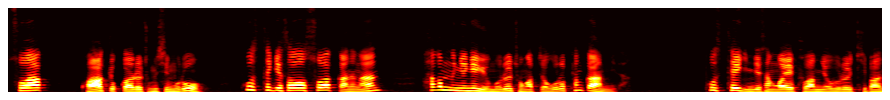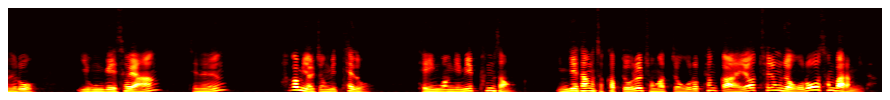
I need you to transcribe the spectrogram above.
수학, 과학교과를 중심으로 포스텍에서 수학 가능한 학업 능력의 유무를 종합적으로 평가합니다. 포스텍 인재상과의 부합 여부를 기반으로 이공계 소양, 재능, 학업 열정 및 태도, 대인관계 및 품성, 인재상 적합도를 종합적으로 평가하여 최종적으로 선발합니다.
